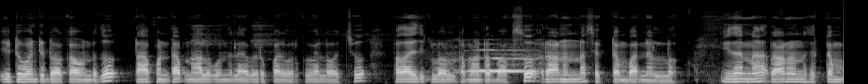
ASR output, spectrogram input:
ఎటువంటి డోకా ఉండదు. టాప్ అండ్ టాప్ నాలుగు వందల యాభై రూపాయల వరకు వెళ్ళవచ్చు. పదహైదు కిలోల టమాటా బాక్సు రానున్న సెప్టెంబర్ నెలలో. ఇదన్నా రానున్న సెప్టెంబర్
